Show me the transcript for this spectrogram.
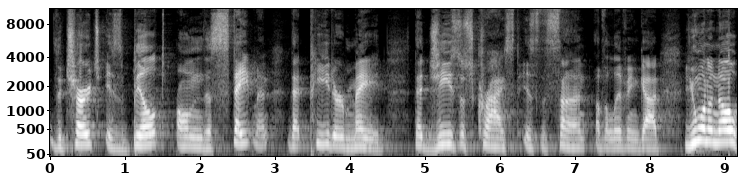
the church is built on the statement that Peter made that Jesus Christ is the Son of the living God. You want to know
